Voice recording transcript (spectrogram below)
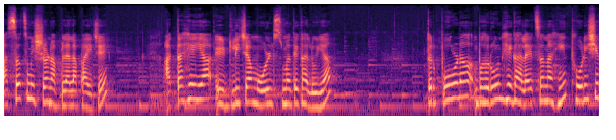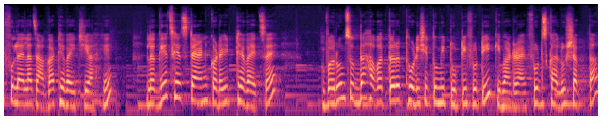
असंच मिश्रण आपल्याला पाहिजे. आता हे या इडलीच्या मोल्ड्समध्ये घालूया. तर पूर्ण भरून हे घालायचं नाही. थोडीशी फुलायला जागा ठेवायची आहे. लगेच हे स्टँड कढईत ठेवायचं आहे वरून सुद्धा हवं तर थोडीशी तुम्ही तुटी फ्रुटी किंवा ड्रायफ्रुट्स घालू शकता.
